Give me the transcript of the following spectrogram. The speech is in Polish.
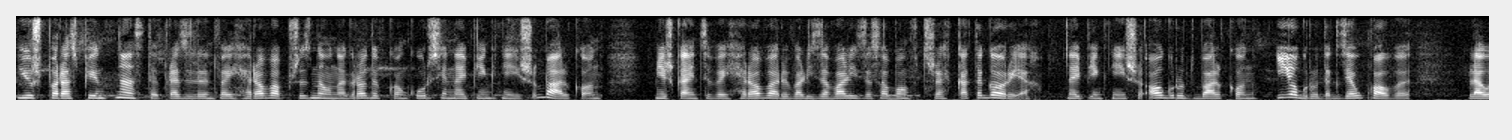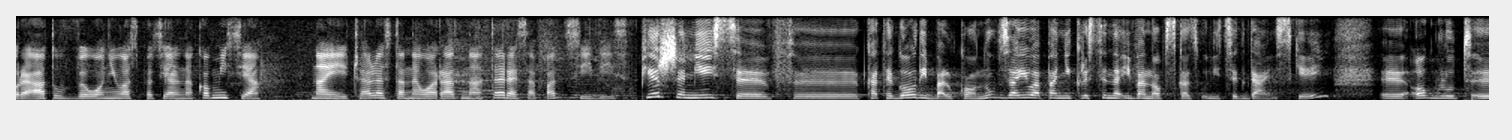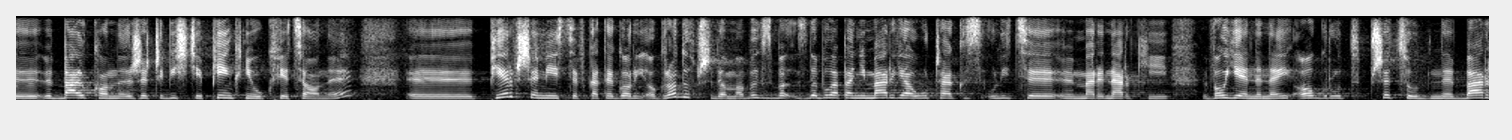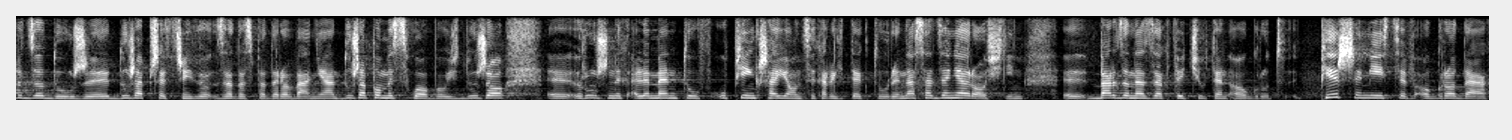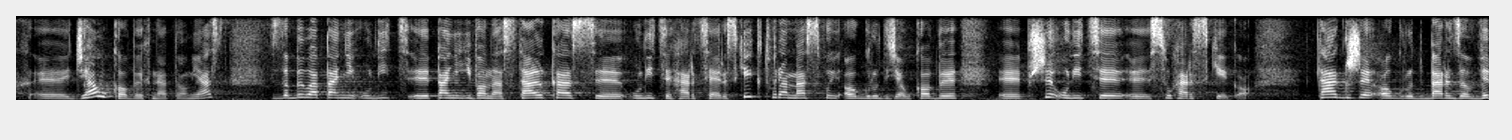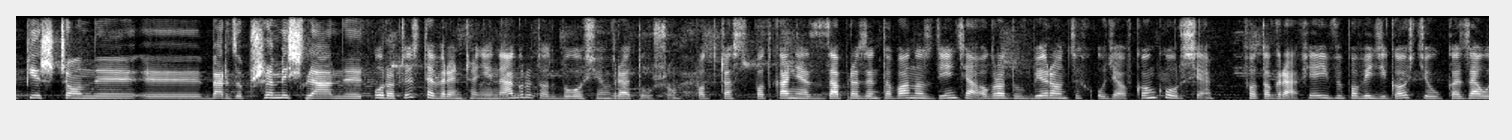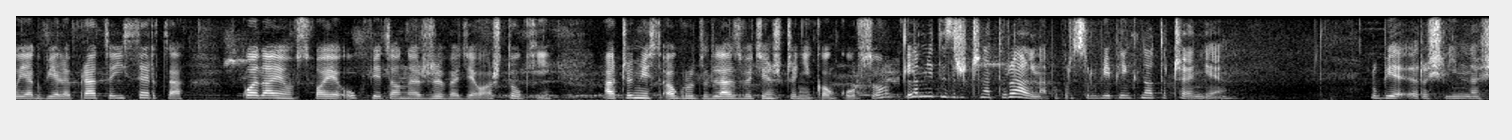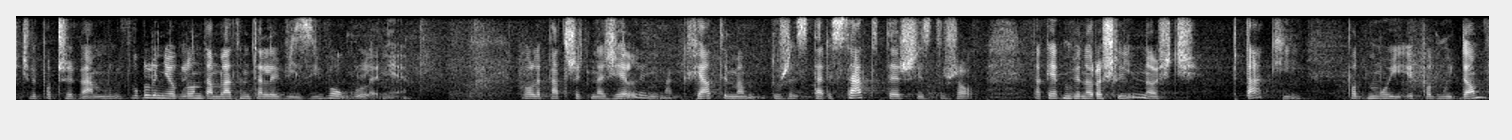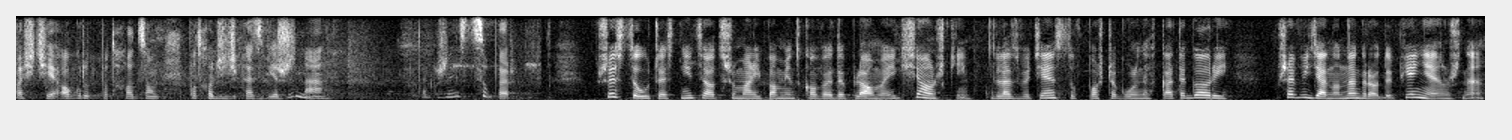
Już po raz piętnasty prezydent Wejherowa przyznał nagrody w konkursie Najpiękniejszy Balkon. Mieszkańcy Wejherowa rywalizowali ze sobą w trzech kategoriach: najpiękniejszy ogród, balkon i ogródek działkowy. Laureatów wyłoniła specjalna komisja. Na jej czele stanęła radna Teresa Patsidis. Pierwsze miejsce w y, kategorii balkonów zajęła pani Krystyna Iwanowska z ulicy Gdańskiej. Y, Ogród, y, balkon rzeczywiście pięknie ukwiecony. Pierwsze miejsce w kategorii ogrodów przydomowych zdobyła pani Maria Łuczak z ulicy Marynarki Wojennej. Ogród przecudny, bardzo duży, duża przestrzeń do zagospodarowania, duża pomysłowość, dużo różnych elementów upiększających architektury, nasadzenia roślin. Y, Bardzo nas zachwycił ten ogród. Pierwsze miejsce w ogrodach y, działkowych natomiast zdobyła pani, ulic, y, pani Iwona Stalka z y, ulicy Harcerskiej, która ma swój ogród działkowy przy ulicy Sucharskiego. Także ogród bardzo wypieszczony, y, bardzo przemyślany, Uroczyste wręczenie nagród odbyło się w ratuszu. Podczas spotkania zaprezentowano zdjęcia ogrodów biorących udział w konkursie. Fotografie i wypowiedzi gości ukazały, jak wiele pracy i serca wkładają w swoje ukwiecone żywe dzieła sztuki. A czym jest ogród dla zwyciężczyni konkursu? Dla mnie to jest rzecz naturalna, po prostu lubię piękne otoczenie. Lubię roślinność, wypoczywam. W ogóle nie oglądam latem telewizji, w ogóle nie. Wolę patrzeć na zieleń, na kwiaty. Mam duży stary sad też, jest dużo, tak jak mówię, no, roślinność, ptaki. Pod mój, pod mój dom, właściwie ogród podchodzą, podchodzi dzika zwierzyna. Także jest super. Wszyscy uczestnicy otrzymali pamiątkowe dyplomy i książki. Dla zwycięzców poszczególnych kategorii przewidziano nagrody pieniężne.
